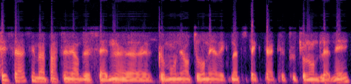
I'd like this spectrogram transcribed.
C'est ça, c'est ma partenaire de scène. Comme on est en tournée avec notre spectacle tout au long de l'année,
